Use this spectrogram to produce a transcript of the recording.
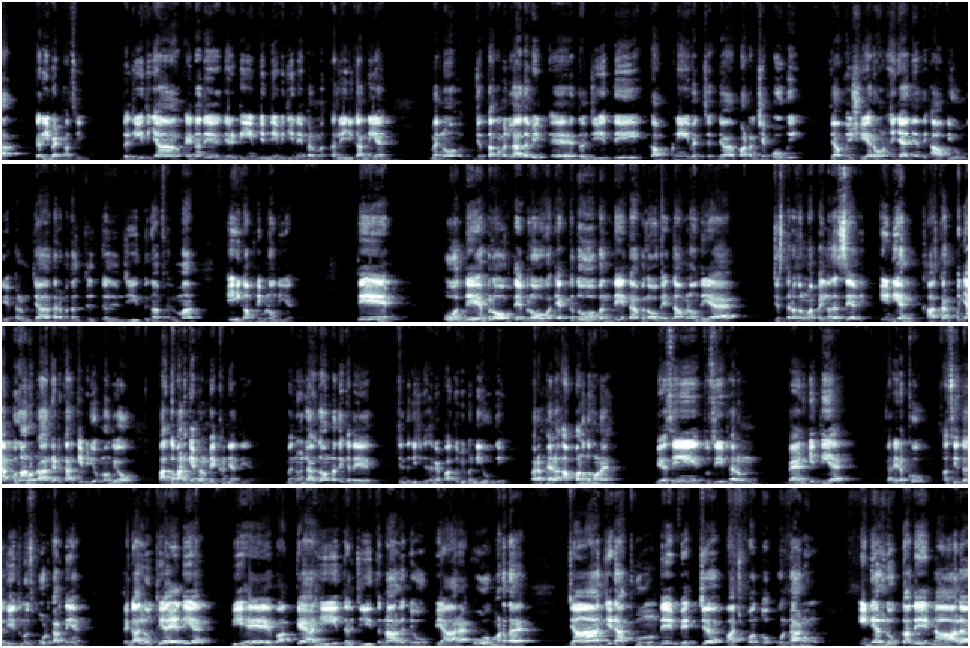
ਕਰੀ ਬੈਠਾ ਸੀ। ਦਲਜੀਤ ਜਾਂ ਇਹਨਾਂ ਦੇ ਜਿਹੜੀ ਟੀਮ ਜਿੰਨੀ ਵੀ ਜਿਹਨੇ ਫਿਲਮ ਰਿਲੀਜ਼ ਕਰਨੀ ਹੈ, ਮੈਨੂੰ ਜਦ ਤੱਕ ਮੈਨੂੰ ਲੱਗਦਾ ਵੀ ਇਹ ਦਲਜੀਤ ਦੀ ਕੰਪਨੀ ਵਿੱਚ ਜਾਂ ਪਾਰਟਨਰਸ਼ਿਪ ਹੋਊਗੀ ਜਾਂ ਕੋਈ ਸ਼ੇਅਰ ਹੋਣਗੇ ਜਾਂ ਇਹਨਾਂ ਦੀ ਆਪਦੀ ਹੋਊਗੀ ਫਿਲਮ, ਜ਼ਿਆਦਾਤਰ ਮਤਲਬ ਦਲਜੀਤ ਦੀਆਂ ਫਿਲਮਾਂ ਇਹੀ ਕੰਪਨੀ ਬਣਾਉਂਦੀ ਹੈ। ਤੇ ਉਹ ਦੇ ਬਲੌਗ ਤੇ ਬਲੌਗ, ਇੱਕ ਦੋ ਬੰਦੇ ਤਾਂ ਬਲੌਗ ਇਦਾਂ ਬਣਾਉਂਦੇ ਆ, ਜਿਸ ਤਰ੍ਹਾਂ ਤੁਹਾਨੂੰ ਮੈਂ ਪਹਿਲਾਂ ਦੱਸਿਆ ਵੀ ਇੰਡੀਅਨ ਖਾਸ ਕਰ ਪੰਜਾਬੀਆਂ ਨੂੰ ਟਾਰਗੇਟ ਕਰਕੇ ਵੀਡੀਓ ਬਣਾਉਂਦੇ ਆ ਪੱਗ ਬੰਨ ਕੇ ਫਿਲਮ ਵੇਖਣ ਜਾਂਦੇ ਆ। ਮੈਨੂੰ ਨਹੀਂ ਲੱਗਦਾ ਉਹਨਾਂ ਦੀ ਕਦੇ ਜ਼ਿੰਦਗੀ 'ਚ ਕਿਸੇ ਨੇ ਪੱਗ ਵੀ ਬੰਨੀ ਹੋਊਗੀ, ਪਰ ਫਿਰ ਆਪਾਂ ਨੂੰ ਦਿਖਾਉਣਾ ਹੈ ਵੀ ਅਸੀਂ, ਤੁਸੀਂ ਫਿਲਮ ਬੈਨ ਕੀਤੀ ਹੈ, ਘਰੇ ਰੱਖੋ, ਅਸੀਂ ਦਲਜੀਤ ਨੂੰ ਸਪੋਰਟ ਕਰਦੇ ਹਾਂ। ਤੇ ਗੱਲ ਉੱਥੇ ਆ ਜਾਂਦੀ ਹੈ ਵੀ ਇਹ ਵਾਕਿਆ ਹੀ ਦਲਜੀਤ ਨਾਲ ਜੋ ਪਿਆਰ ਹੈ, ਉਹ ਮੜਦਾ ਹੈ ਜਾਂ ਜਿਹੜਾ ਖੂਨ ਦੇ ਵਿੱਚ ਬਚਪਨ ਤੋਂ ਉਹਨਾਂ ਨੂੰ ਇੰਡੀਅਨ ਲੋਕਾਂ ਦੇ ਨਾਲ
